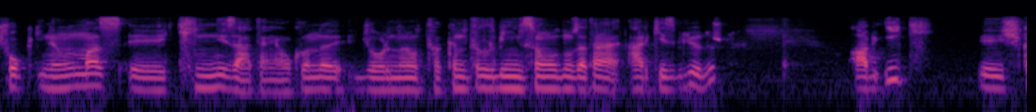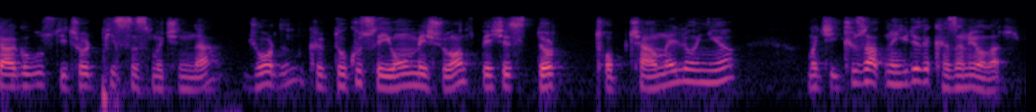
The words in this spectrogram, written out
çok inanılmaz e, kinli zaten. Yani o konuda Jordan'ın takıntılı bir insan olduğunu zaten herkes biliyordur. Abi ilk e, Chicago Bulls Detroit Pistons maçında Jordan 49 sayı 15 rebound 5 asist 4 top çalmayla oynuyor. Maçı 2 uzatmaya gidiyor ve kazanıyorlar.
